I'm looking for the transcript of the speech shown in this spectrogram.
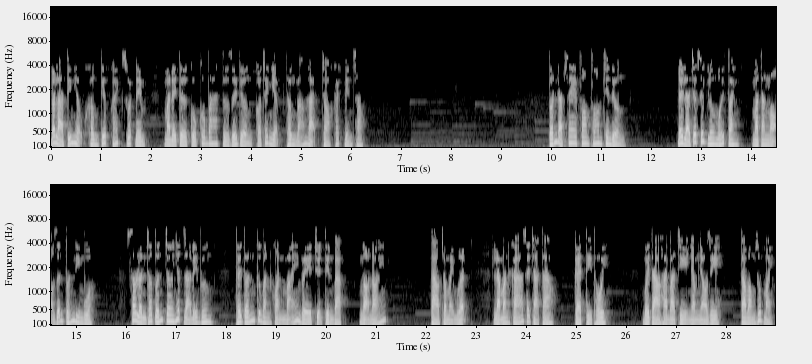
Đó là tín hiệu không tiếp khách suốt đêm, mà đệ tử của cô ba từ dưới đường có trách nhiệm thông báo lại cho khách đến sau. Tuấn đạp xe phom phom trên đường. Đây là chiếc xích lô mới toanh mà thằng Ngọ dẫn Tuấn đi mua. Sau lần cho Tuấn chơi nhất giả đế vương, thấy Tuấn cứ băn khoăn mãi về chuyện tiền bạc, Ngọ nói, Tao cho mày mượn, làm ăn khá sẽ trả tao, kẹt thì thôi. Với tao hai ba chỉ nhằm nhò gì, tao mong giúp mày.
